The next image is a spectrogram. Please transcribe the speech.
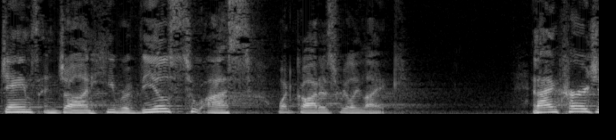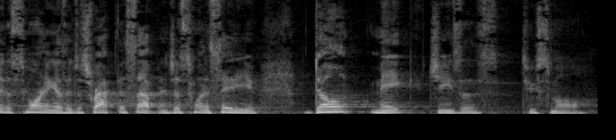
James, and John, he reveals to us what God is really like. And I encourage you this morning as I just wrap this up and just want to say to you, don't make Jesus too small.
